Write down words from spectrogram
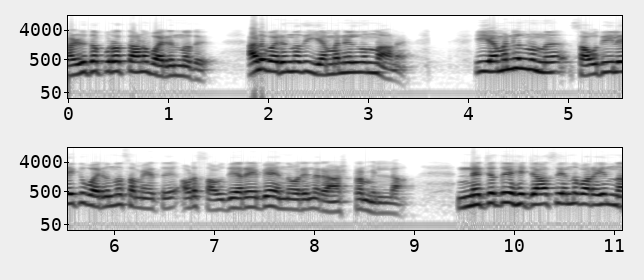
കഴുതപ്പുറത്താണ് വരുന്നത്. ആൾ വരുന്നത് യമനിൽ നിന്നാണ്. ഈ യമനിൽ നിന്ന് സൗദിയിലേക്ക് വരുന്ന സമയത്ത് അവിടെ സൗദി അറേബ്യ എന്ന് പറയുന്ന രാഷ്ട്രമില്ല. നജദ് ഹിജാസ് എന്ന് പറയുന്ന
